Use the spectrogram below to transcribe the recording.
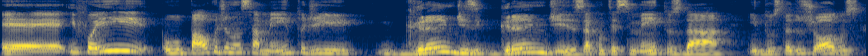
É, e foi o palco de lançamento de grandes e grandes acontecimentos da indústria dos jogos,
